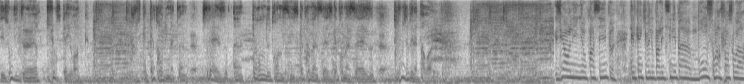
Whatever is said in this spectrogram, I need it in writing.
des auditeurs sur Skyrock. Jusqu'à 4h du matin. 16 1 42 36 96 96. Vous avez la parole. J'ai en ligne en principe quelqu'un qui va nous parler de cinéma. Bonsoir François.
